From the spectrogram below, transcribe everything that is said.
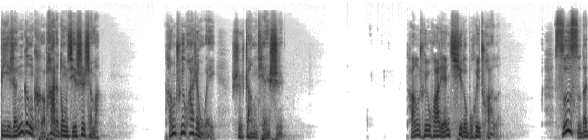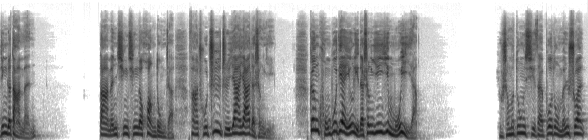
比人更可怕的东西是什么？唐春花认为是张天师。唐春花连气都不会喘了，死死的盯着大门。大门轻轻的晃动着，发出吱吱呀呀的声音，跟恐怖电影里的声音一模一样。有什么东西在拨动门栓？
